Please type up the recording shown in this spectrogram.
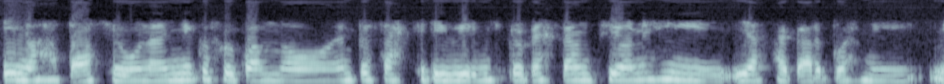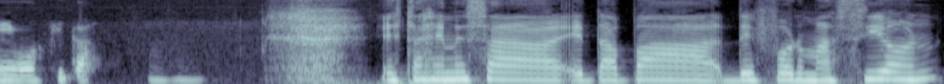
y no hasta hace un año que fue cuando empecé a escribir mis propias canciones y, y a sacar pues mi, mi música. Estás en esa etapa de formación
